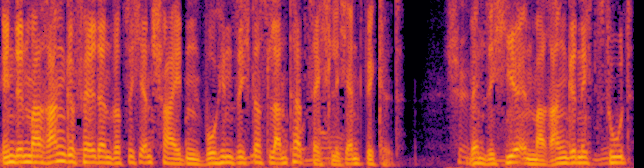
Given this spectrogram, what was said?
In den Marange-Feldern wird sich entscheiden, wohin sich das Land tatsächlich entwickelt. Wenn sich hier in Marange nichts tut,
